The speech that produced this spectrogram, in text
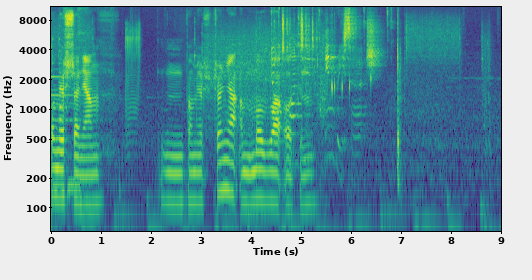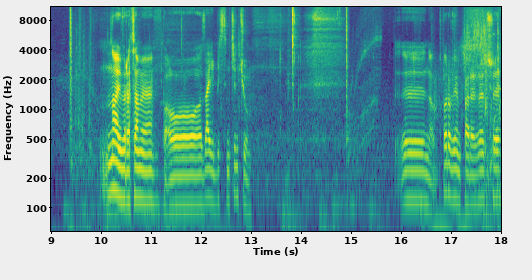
pomieszczenia. Mm, Pomieszczenia, a mowa o tym. No i wracamy po zajebistym cięciu. Yy, no, porobię parę rzeczy.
